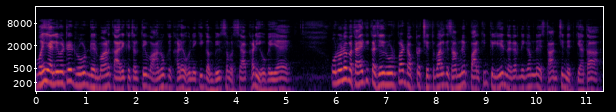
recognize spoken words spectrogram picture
वहीं एलिवेटेड रोड निर्माण कार्य के चलते वाहनों के खड़े होने की गंभीर समस्या खड़ी हो गई है। उन्होंने बताया कि कचहरी रोड पर डॉक्टर क्षेत्रपाल के सामने पार्किंग के लिए नगर निगम ने स्थान चिन्हित किया था।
